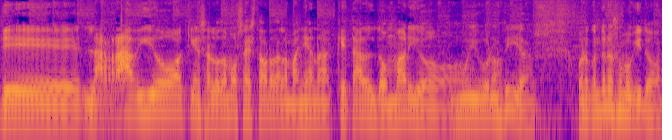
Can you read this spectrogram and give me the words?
de la radio, a quien saludamos a esta hora de la mañana. ¿Qué tal, don Mario? Muy buenos días. Bueno, cuéntenos un poquito.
